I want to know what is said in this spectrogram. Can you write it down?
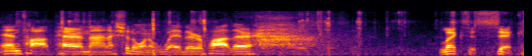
And top pair, man. I should have won a way bigger pot there. Lex is sick.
